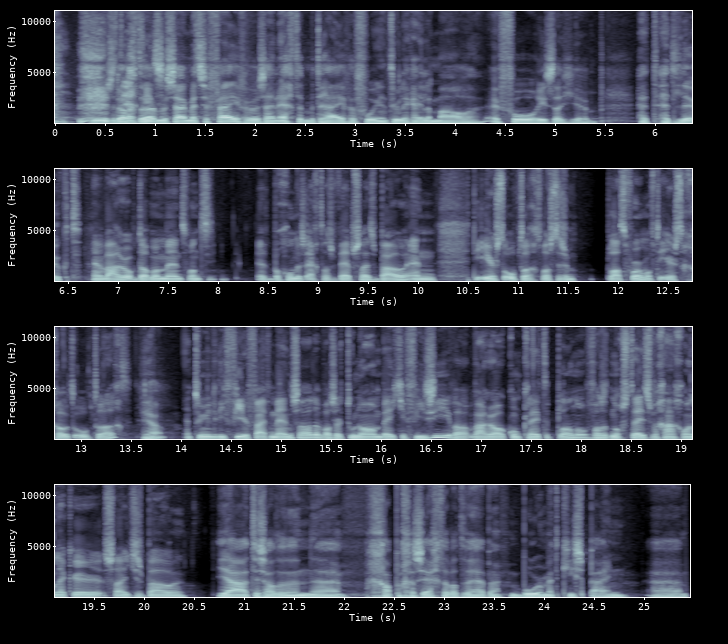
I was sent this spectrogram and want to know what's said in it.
nu is het echt dachten, we, zijn met z'n vijven, we zijn echt een bedrijf. Dan voel je natuurlijk helemaal euforisch dat je het, het lukt. En waren op dat moment, want het begon dus echt als websites bouwen. En die eerste opdracht was dus een platform, of de eerste grote opdracht. Ja. En toen jullie die vier, vijf mensen hadden, was er toen al een beetje visie? Wa- Waren er al concrete plannen? Of was het nog steeds, we gaan gewoon lekker sitejes bouwen? Ja, het is altijd een eh, grappig gezegde wat we hebben. Boer met kiespijn. Ehm,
